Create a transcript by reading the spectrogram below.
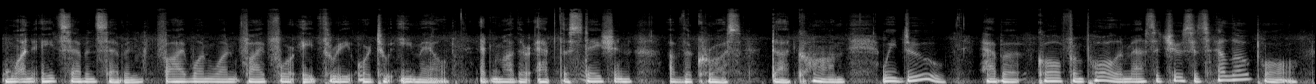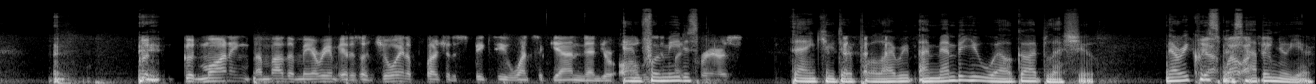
1 877 511 5483, or to email at mother at the station of the cross com. We do have a call from Paul in Massachusetts. Hello, Paul. Good, morning, uh, Mother Miriam. It is a joy and a pleasure to speak to you once again, and you're and for in me my to prayers. Thank you, dear Paul. I, re- I remember you well. God bless you. Merry Christmas. well, Happy New Year.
